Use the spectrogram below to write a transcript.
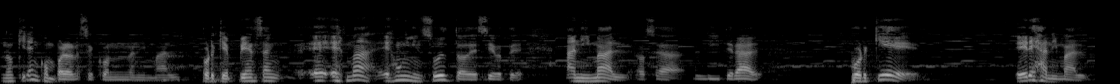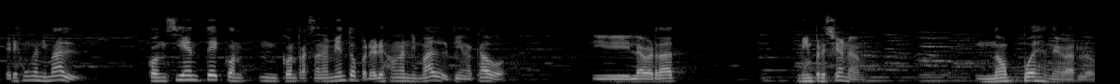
no quieren compararse con un animal porque piensan, e, es más, es un insulto decirte animal, o sea, literal. ¿Por qué eres animal? Eres un animal consciente, con, con razonamiento, pero eres un animal al fin y al cabo. Y la verdad, me impresiona. No puedes negarlo.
